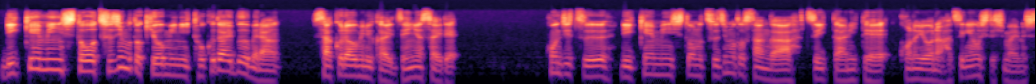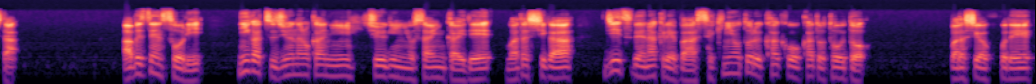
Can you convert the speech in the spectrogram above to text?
立憲民主党辻元清美に特大ブーメラン、桜を見る会前夜祭で、本日、立憲民主党の辻元さんがツイッターにてこのような発言をしてしまいました。安倍前総理、2月17日に衆議院予算委員会で私が事実でなければ責任を取る覚悟かと問うと、私がここで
